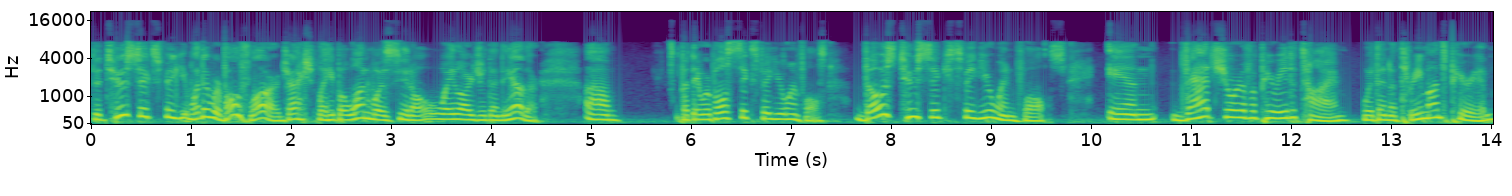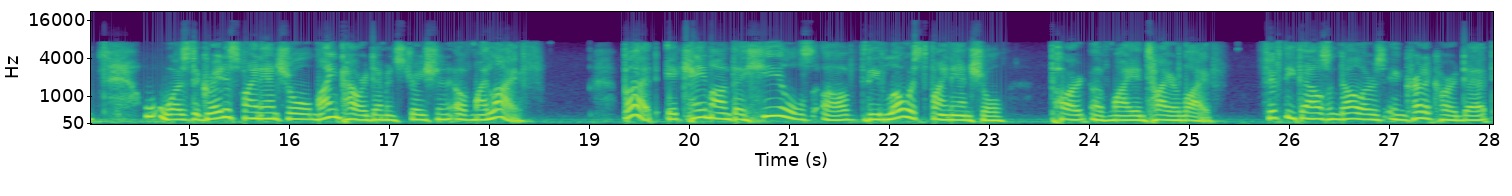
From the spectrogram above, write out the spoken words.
The two six-figure, well, they were both large actually, but one was you know way larger than the other. Um, but they were both six-figure windfalls. Those two six-figure windfalls in that short of a period of time, within a three month period, was the greatest financial mind power demonstration of my life. But it came on the heels of the lowest financial part of my entire life $50,000 in credit card debt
